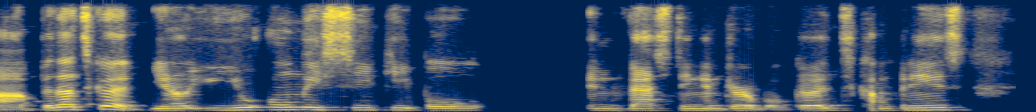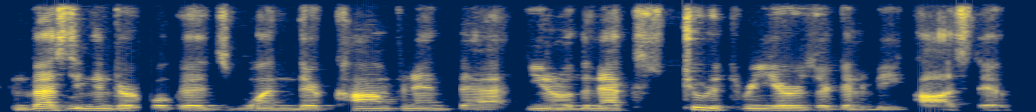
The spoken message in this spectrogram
Uh, but that's good. You know, you only see people investing in durable goods companies investing in durable goods when they're confident that you know the next two to three years are going to be positive.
